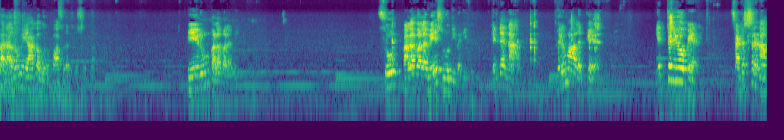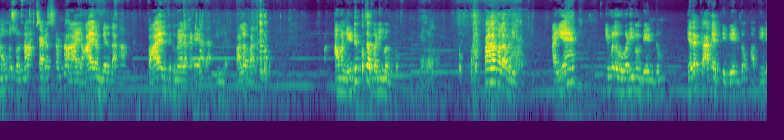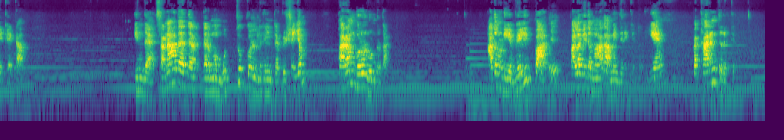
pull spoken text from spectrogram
ஆழ்வார் அருமையாக ஒரு பாசுரத்தில் சொல்றார். பேரும் பலபலவே சோ பலபலவே சோதி வடிவு. என்னன்னா பெருமாளுக்கு எத்தனையோ பேர் சகஸ்ர நாமம்னு சொன்னா சகசிரம்னா ஆயிரம் ஆயிரம் பேர் தானா? இப்ப ஆயிரத்துக்கு மேல கிடையாதா? இல்ல பல பல அவன் எடுத்த வடிவங்கள். பல பல வடிவம். ஏன் இவ்வளவு வடிவம் வேண்டும்? எதற்காக இப்படி வேண்டும் அப்படின்னு கேட்டா இந்த சனாத த- தர்மம் ஒத்துக்கொள்கின்ற விஷயம் பரம்பொருள் ஒன்றுதான். அதனுடைய வெளிப்பாடு பலவிதமாக அமைந்திருக்கின்றது. ஏன்? இப்ப கரண்ட் இருக்கு.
